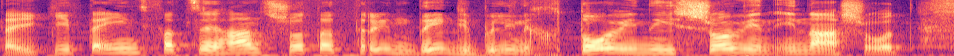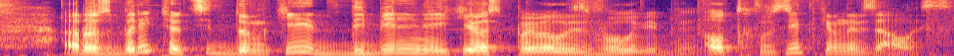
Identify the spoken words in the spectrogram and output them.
та який та інфа-циган, що то триндить, блін, хто він і що він і на що. От розберіть оці думки дебільні, які вас появились в голові. Блін. От звідки вони взялись?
